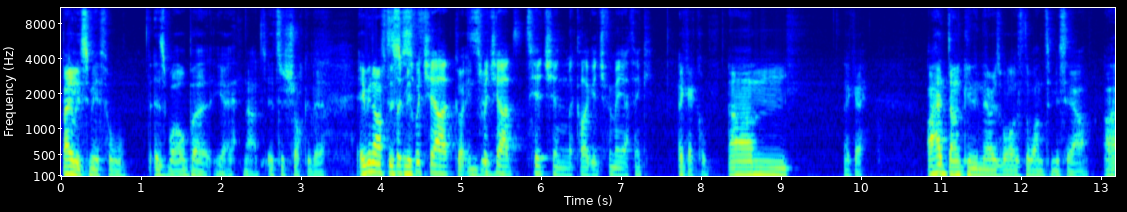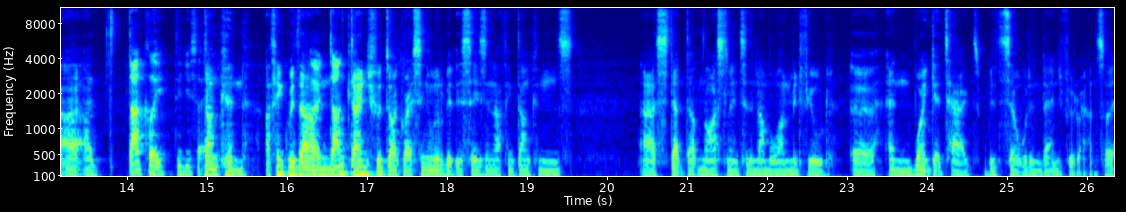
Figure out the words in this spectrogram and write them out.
Bailey Smith will as well, but yeah, no, it's, it's a shocker there. Even after So Smith switch out, got injured. switch out Titch and McCluggage for me. I think. Okay, cool. Um, okay, I had Duncan in there as well as the one to miss out. I, I, I Dunkley, did you say? Duncan. I think with um, Oh, Duncan. Dangerfield digressing a little bit this season, I think Duncan's uh, stepped up nicely into the number one midfield uh, and won't get tagged with Selwood and Dangerfield around. So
